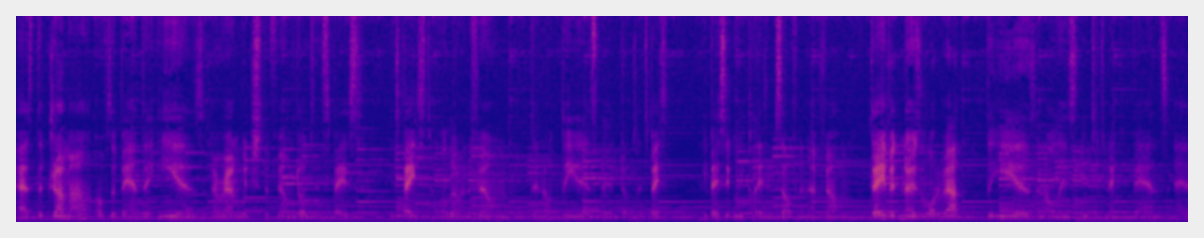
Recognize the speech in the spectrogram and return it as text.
as the drummer of the band The Ears, around which the film Dogs in Space is based. Although in the film they're not the ears, they're dogs in space. He basically plays himself in that film. David knows a lot about the ears and all these interconnected bands and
